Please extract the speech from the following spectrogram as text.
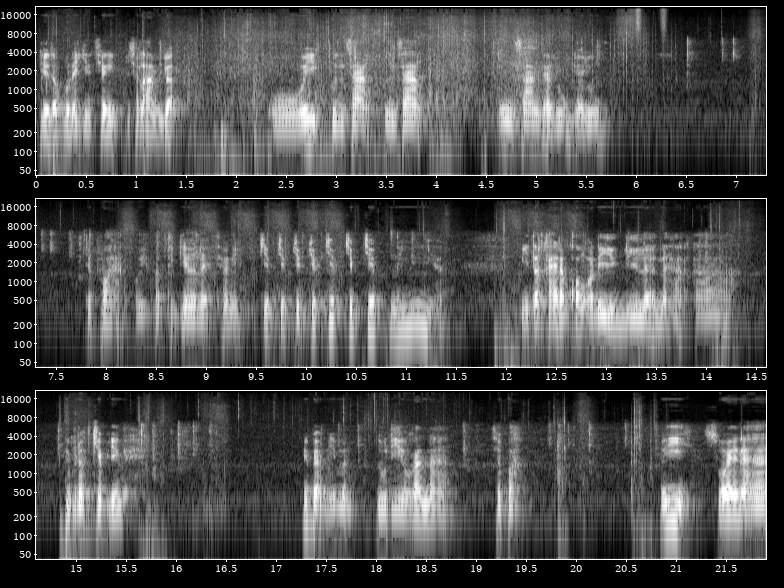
เดี๋ยวเราผมได้ยินเสียงฉลามอีกแล้วโอ้ยพึ่งสร้างพึ่งสร้างพึ่งสร้างอย่ายุ่งอย่ายุ่งเรียบร้อยฮะโอ้ยพลาสติกเยอะเลยแถวนี้เก็บเก็บเก็บเก็บเก็บเก็บเก็บนี่ฮะมีตะข่ายตะของก็ดีอย่างนี้แหละนะฮะอ่า คือไม่ต้องเก็บเองไงนี่แบบนี้มันดูดีกว่ากันนะฮะใช่ปะเฮ้ยสวยนะฮะ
